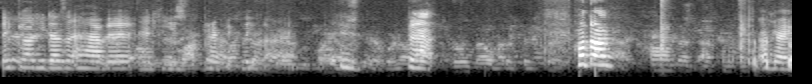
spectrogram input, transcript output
thank God he doesn't have it and he's perfectly fine. He's bad. Hold on. Okay.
